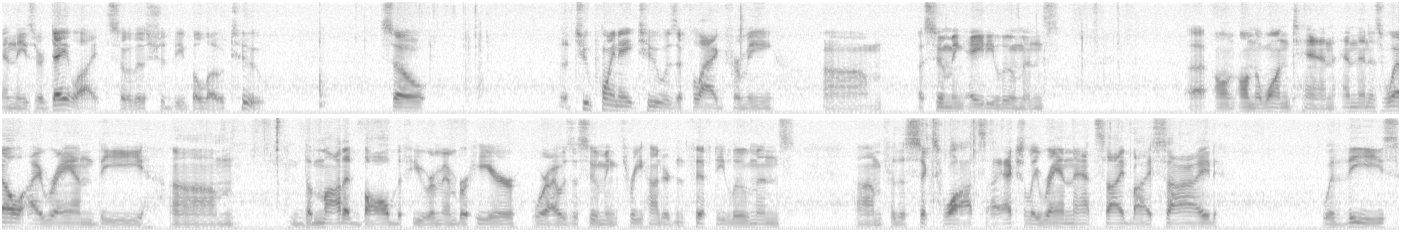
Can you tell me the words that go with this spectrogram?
and these are daylight, so this should be below 2. So the 2.82 was a flag for me, um, assuming 80 lumens uh, on, on the 110, and then as well I ran the um, the modded bulb, if you remember here, where I was assuming 350 lumens um, for the 6 watts. I actually ran that side by side with these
